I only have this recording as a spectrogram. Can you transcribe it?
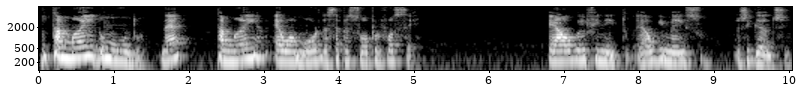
do tamanho do mundo, né? Tamanho é o amor dessa pessoa por você. É algo infinito, é algo imenso, gigante.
